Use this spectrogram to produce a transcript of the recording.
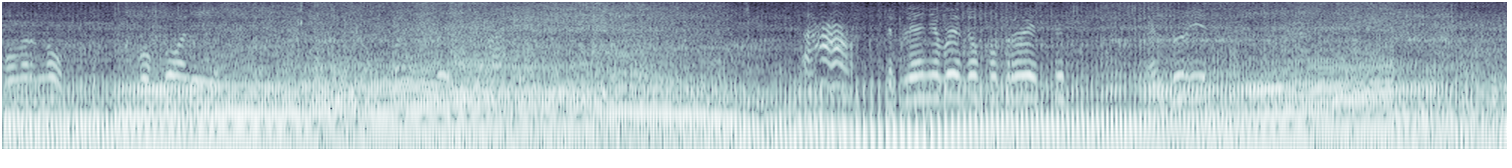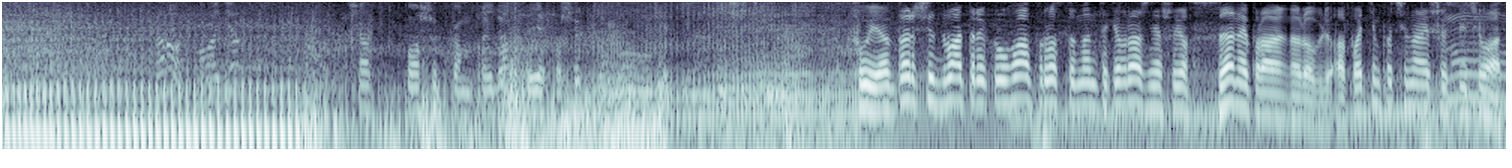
повернув по колії. А, Сцепление вижив по привичці. Ендуріст. Хорош, молодец. Сейчас по ошибкам пройдемся. Есть ошибки, но такие незначительные. Фу, я перші два-три круга, просто в мене таке враження, що я все неправильно роблю, а потім починаю щось Ну, відчувати.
